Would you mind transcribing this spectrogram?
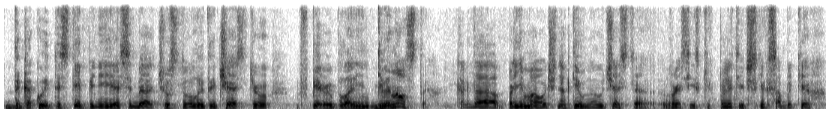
до какой-то степени я себя чувствовал этой частью в первой половине 90-х, когда принимал очень активное участие в российских политических событиях,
